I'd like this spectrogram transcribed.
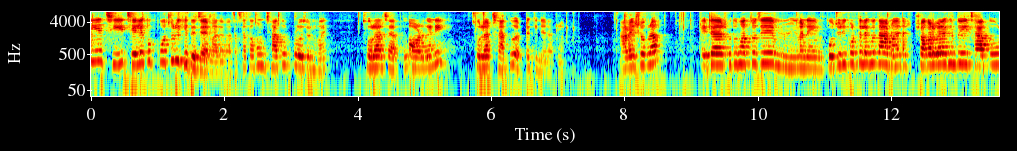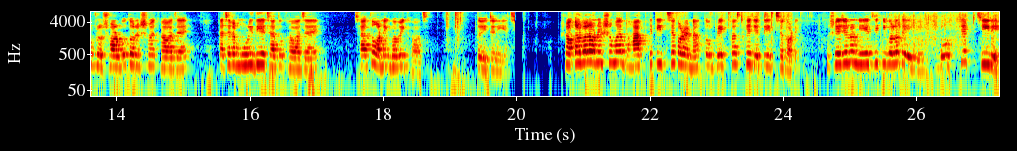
নিয়েছি ছেলে খুব কচুরি খেতে চায় মাঝে মাঝে আচ্ছা, তখন ছাতুর প্রয়োজন হয় ছোলার ছাতু অর্গানিক ছোলার ছাতু একটা কিনে রাখলাম। আড়াইশো গ্রাম এটা শুধুমাত্র যে মানে কচুরি করতে লাগবে তা নয় সকালবেলা কিন্তু এই ছাতুর শরবত অনেক সময় খাওয়া যায় তাছাড়া মুড়ি দিয়ে ছাতু খাওয়া যায় ছাতু অনেকভাবেই খাওয়া যায় তো এটা নিয়েছি। সকালবেলা অনেক সময় ভাত খেতে ইচ্ছে করে না, তো ব্রেকফাস্ট খেয়ে যেতে ইচ্ছে করে। তো সেই জন্য নিয়েছি কি বলতো, এই যে রোস্টেড চিড়ে।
